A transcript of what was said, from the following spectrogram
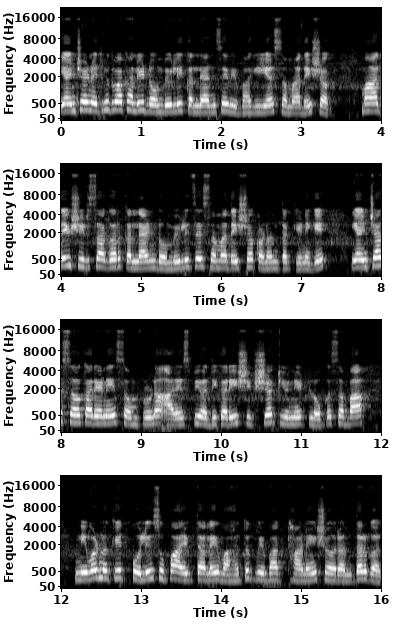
यांच्या नेतृत्वाखाली डोंबिवली कल्याणचे विभागीय समादेशक महादेव क्षीरसागर कल्याण डोंबिवलीचे समादेशक अनंत किणगे यांच्या सहकार्याने संपूर्ण आर एस पी अधिकारी शिक्षक युनिट लोकसभा निवडणुकीत पोलीस उपआयुक्तालय वाहतूक विभाग ठाणे शहर अंतर्गत.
